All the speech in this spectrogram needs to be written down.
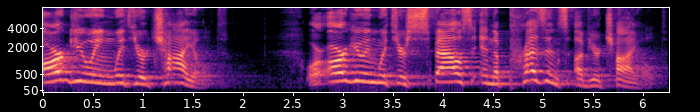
Arguing with your child or arguing with your spouse in the presence of your child.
